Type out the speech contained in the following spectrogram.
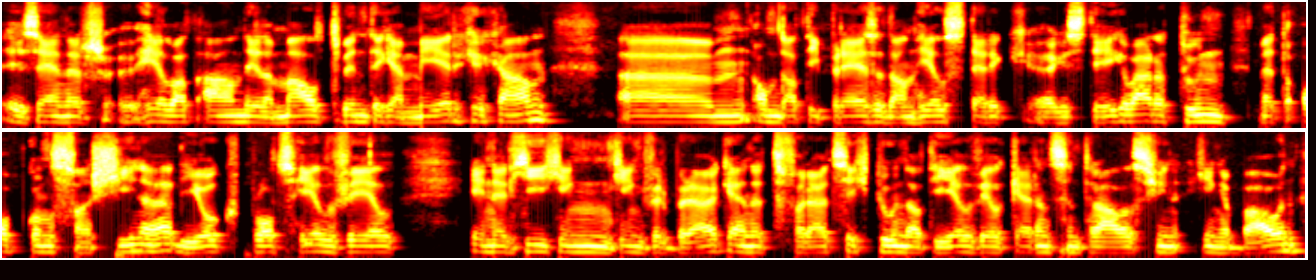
zijn er heel wat aandelen maal 20 en meer gegaan. Um, omdat die prijzen dan heel sterk gestegen waren. Toen met de opkomst van China, die ook plots heel veel energie ging, ging verbruiken en het vooruitzicht toen dat die heel veel kerncentrales gingen bouwen.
